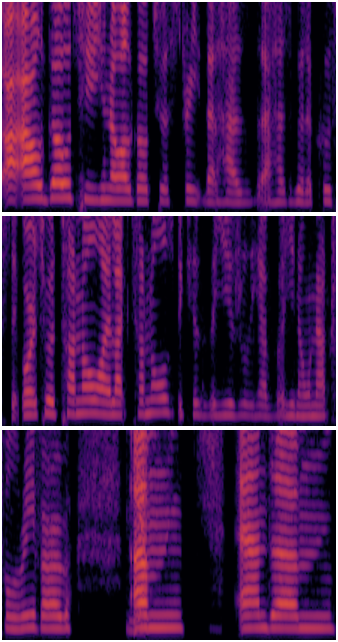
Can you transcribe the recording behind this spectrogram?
I- i'll go to you know i'll go to a street that has that has good acoustic or to a tunnel i like tunnels because they usually have uh, you know natural reverb Yeah. um and um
